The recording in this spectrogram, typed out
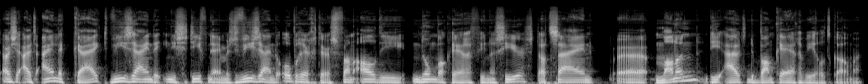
als je uiteindelijk kijkt, wie zijn de initiatiefnemers, wie zijn de oprichters van al die non-bankaire financiers? Dat zijn eh, mannen die uit de bankaire wereld komen.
